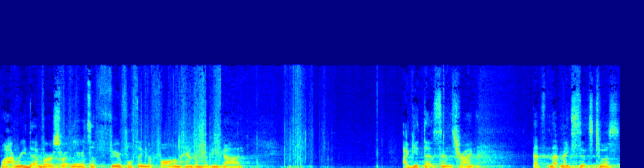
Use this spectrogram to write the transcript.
When I read that verse right there, it's a fearful thing to fall in the hands of the living God. I get that sense, right? That, that makes sense to us.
